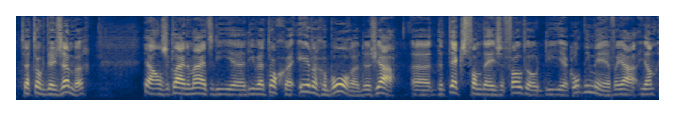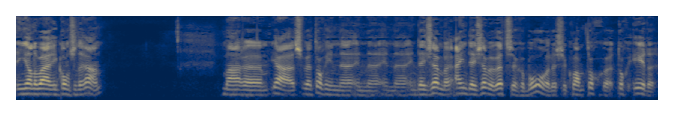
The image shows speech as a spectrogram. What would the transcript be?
het werd toch december. Ja, onze kleine meid die, eh, die werd toch eerder geboren. Dus ja, de tekst van deze foto die klopt niet meer. Van ja, jan, in januari komt ze eraan. Maar ehm, ja, ze werd toch in, in, in, in december, eind december werd ze geboren. Dus ze kwam toch, toch eerder.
